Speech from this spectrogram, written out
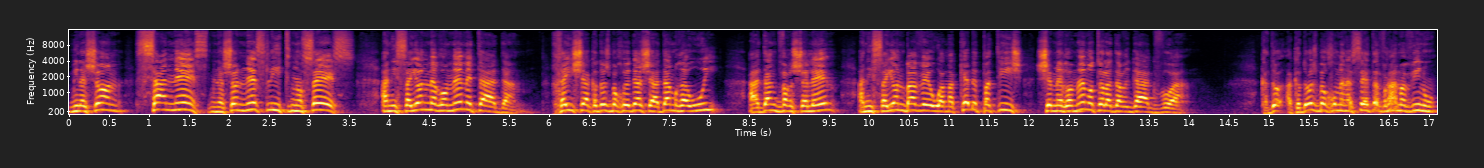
מלשון שא נס, מלשון נס להתנוסס. הניסיון מרומם את האדם. אחרי שהקדוש ברוך הוא יודע שהאדם ראוי, האדם כבר שלם, הניסיון בא והוא המכה בפטיש שמרומם אותו לדרגה הגבוהה. הקדוש ברוך הוא מנסה את אברהם אבינו,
